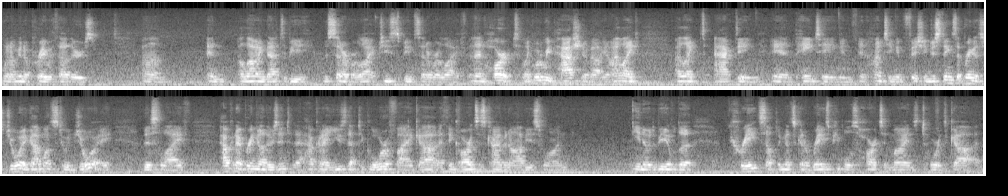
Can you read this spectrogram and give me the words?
When I'm going to pray with others, um, and allowing that to be the center of our life. Jesus being the center of our life, and then heart. Like what are we passionate about? You know, I like I liked acting and painting and, and hunting and fishing, just things that bring us joy. God wants to enjoy this life. How can I bring others into that? How can I use that to glorify God? I think arts is kind of an obvious one. You know, to be able to create something that's going to raise people's hearts and minds towards God.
